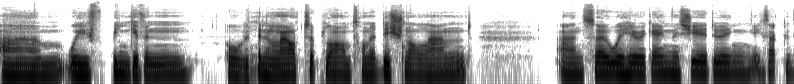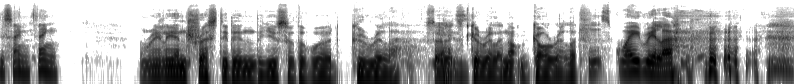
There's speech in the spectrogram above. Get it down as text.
Um, we've been given or we've been allowed to plant on additional land, and so we're here again this year doing exactly the same thing. I'm really interested in the use of the word gorilla. So yes. it's gorilla, not gorilla. It's guerrilla.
